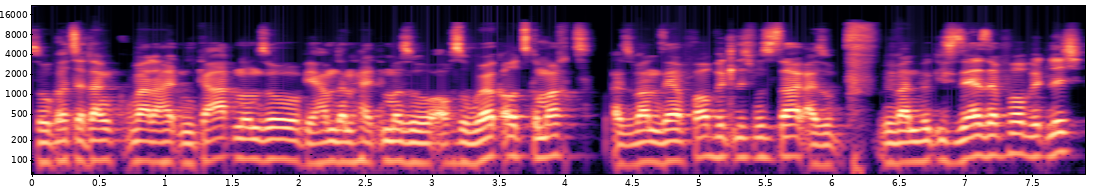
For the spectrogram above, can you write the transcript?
So, Gott sei Dank war da halt ein Garten und so. Wir haben dann halt immer so auch so Workouts gemacht. Also waren sehr vorbildlich, muss ich sagen. Also pff, wir waren wirklich sehr, sehr vorbildlich.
